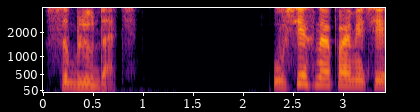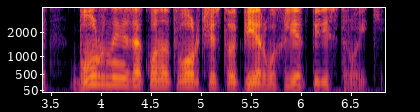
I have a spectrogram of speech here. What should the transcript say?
соблюдать. У всех на памяти бурные законотворчества первых лет перестройки.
